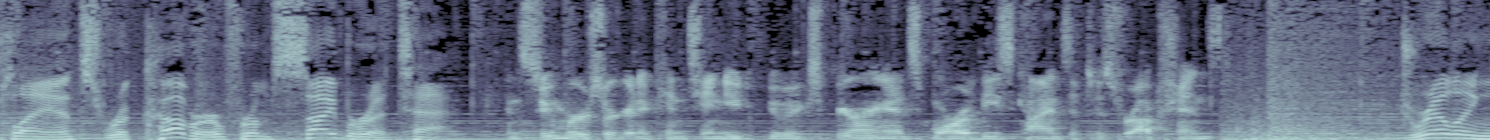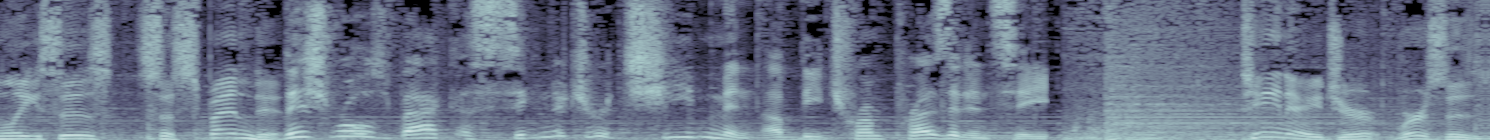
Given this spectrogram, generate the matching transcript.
plants recover from cyber attack. Consumers are going to continue to experience more of these kinds of disruptions. Drilling leases suspended. This rolls back a signature achievement of the Trump presidency. Teenager versus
